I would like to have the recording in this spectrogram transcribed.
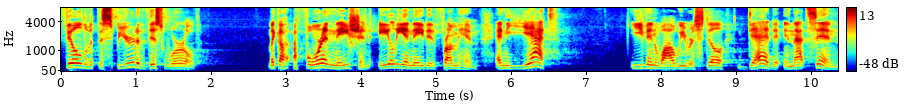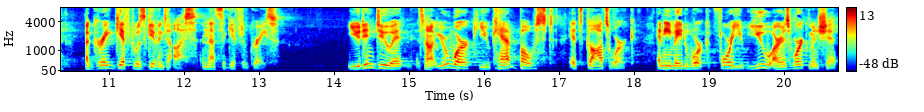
filled with the spirit of this world, like a, a foreign nation, alienated from Him. And yet, even while we were still dead in that sin, a great gift was given to us, and that's the gift of grace. You didn't do it, it's not your work, you can't boast, it's God's work. And He made work for you. You are His workmanship.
